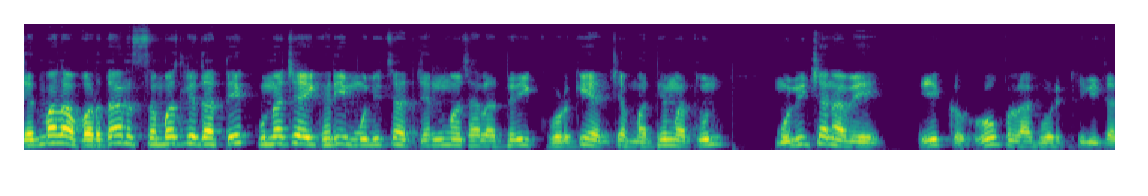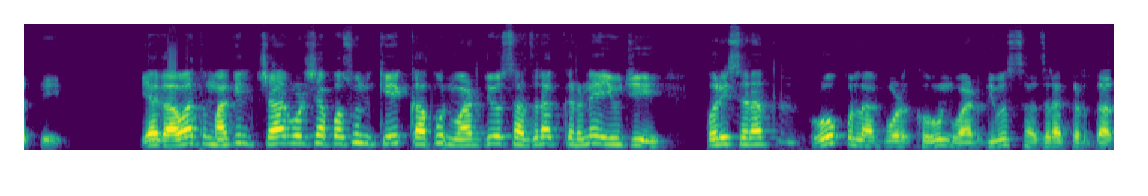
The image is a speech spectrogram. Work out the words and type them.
जन्माला वरदान समजले जाते. कुणाच्याही घरी मुलीचा जन्म झाला तरी घोडके यांच्या माध्यमातून मुलीच्या नावे एक रोप लागवड केली जाते. या गावात मागील चार वर्षापासून केक कापून वाढदिवस साजरा करण्याऐवजी परिसरात रोप लागवड करून वाढदिवस साजरा करतात.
